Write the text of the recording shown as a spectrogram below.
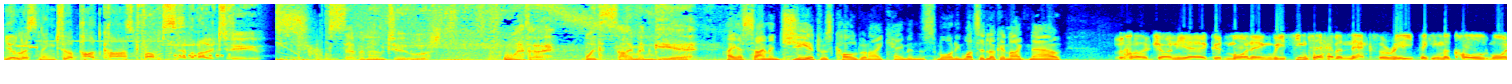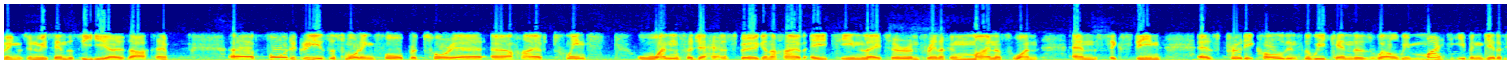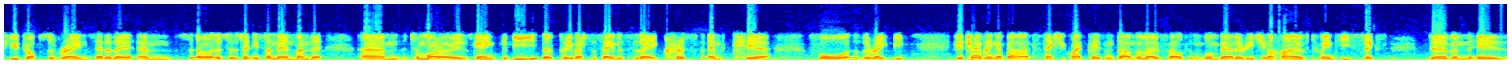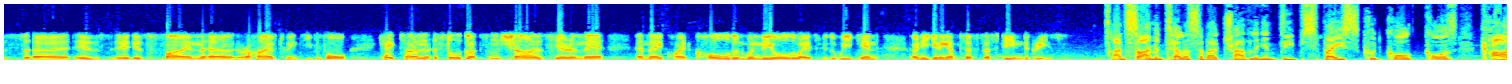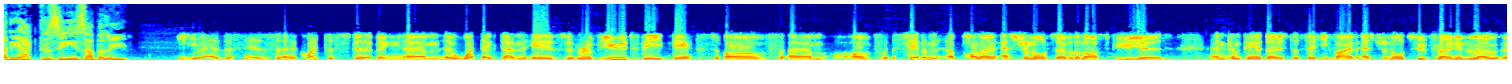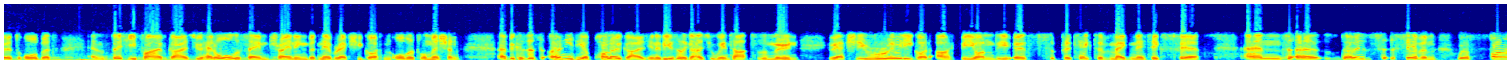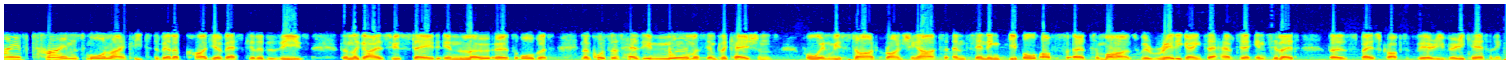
You're listening to a podcast from 702. 702. Weather with Simon Gear. Hiya, Simon. Gee, it was cold when I came in this morning. What's it looking like now? Oh, John, yeah, good morning. We seem to have a knack for really picking the cold mornings when we send the CEOs out. Eh? Uh, four degrees this morning for Pretoria, a high of 20 one for Johannesburg and a high of 18 later, and for anything minus one and 16. It's pretty cold into the weekend as well. We might even get a few drops of rain Saturday and uh, certainly Sunday and Monday. Um, tomorrow is going to be uh, pretty much the same as today, crisp and clear for the rugby. If you're travelling about, it's actually quite pleasant down the low Lowveld, and Mbombela reaching a high of 26. Durban is uh, is is fine, uh, a high of 24. Cape Town still got some showers here and there, and they're quite cold and windy all the way through the weekend, only getting up to 15 degrees. And Simon, tell us about travelling in deep space. Could call, cause cardiac disease, I believe. Yeah, this is uh, quite disturbing. Um, uh, what they've done is reviewed the deaths of um, of seven Apollo astronauts over the last few years and compared those to 35 astronauts who've flown in low Earth orbit and 35 guys who had all the same training but never actually got an orbital mission. Uh, because it's only the Apollo guys, you know, these are the guys who went out to the moon, who actually really got out beyond the Earth's protective magnetic sphere. And uh, those seven were five times more likely to develop cardiovascular disease than the guys who stayed in low Earth orbit. And of course, this has enormous implications for when we start branching out and sending people off uh, to Mars. We're really going to have to insulate those spacecraft very, very carefully.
